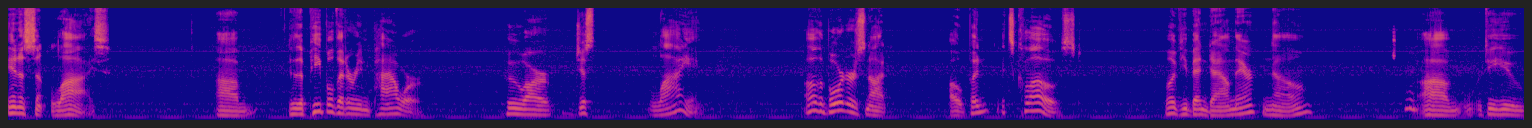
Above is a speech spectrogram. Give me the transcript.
innocent lies. Um, the people that are in power who are just lying. Oh, the border's not open, it's closed. Well, have you been down there? No. Um, do you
